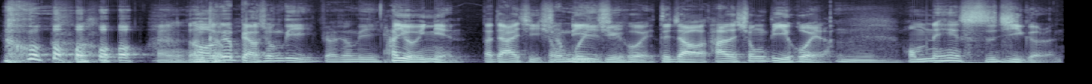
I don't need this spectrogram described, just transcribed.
哦，就表兄弟，表兄弟。他有一年大家一起兄弟聚会，这叫他的兄弟会了。嗯，我们那天十几个人，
